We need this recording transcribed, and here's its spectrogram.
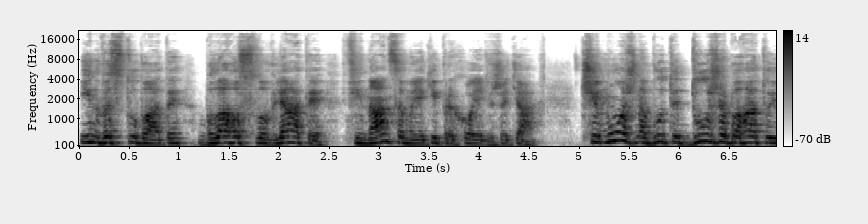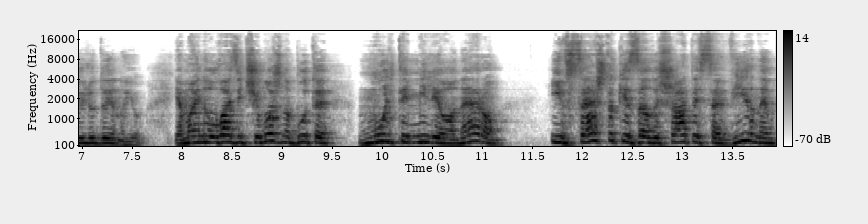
інвестувати, благословляти фінансами, які приходять в життя. Чи можна бути дуже багатою людиною? Я маю на увазі, чи можна бути мультимільйонером і все ж таки залишатися вірним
